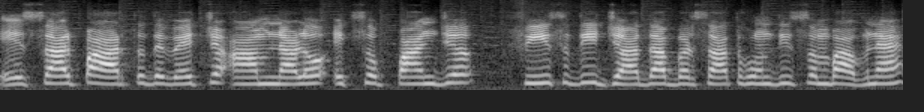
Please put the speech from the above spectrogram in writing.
ਇਸ ਸਾਲ ਭਾਰਤ ਦੇ ਵਿੱਚ ਆਮ ਨਾਲੋਂ 105 ਫੀਸਦੀ ਜ਼ਿਆਦਾ ਬਰਸਾਤ ਹੋਣ ਦੀ ਸੰਭਾਵਨਾ ਹੈ।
